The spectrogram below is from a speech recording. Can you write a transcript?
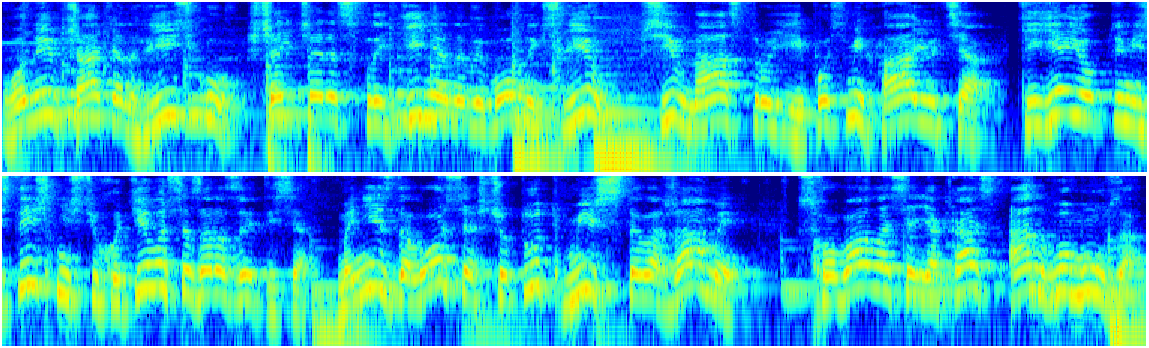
Вони вчать англійську ще й через сплетіння невимовних слів, всі в настрої, посміхаються. Тією оптимістичністю хотілося заразитися. Мені здалося, що тут між стелажами сховалася якась англомуза,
